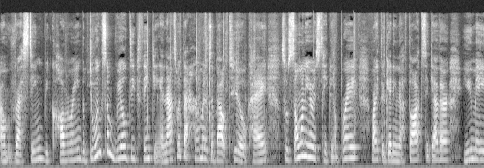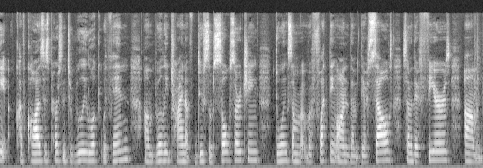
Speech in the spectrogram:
um, resting, recovering, but doing some real deep thinking. And that's what that hermit is about too, okay? So someone here is taking a break, right? They're getting their thoughts together. You may have caused this person to really look within, um, really trying to do some soul searching, doing some reflecting on them themselves, some of their fears, um,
